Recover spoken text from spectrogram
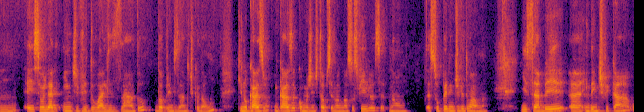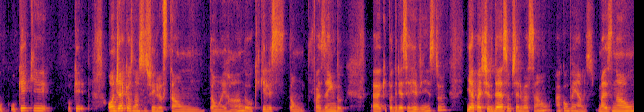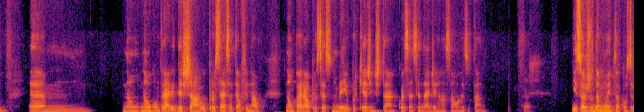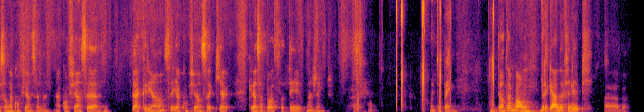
é esse olhar individualizado do aprendizado de cada um, que no caso, em casa, como a gente está observando nossos filhos, não é super individual, né? E saber uh, identificar o, o que que o que onde é que os nossos filhos estão estão errando o que que eles estão fazendo uh, que poderia ser revisto e a partir dessa observação acompanhá-los. Mas não um, não não o contrário deixar o processo até o final. Não parar o processo no meio porque a gente está com essa ansiedade em relação ao resultado. É. isso ajuda muito a construção da confiança né? A confiança da criança e a confiança que a criança possa ter na gente. É. Muito bem. Então tá bom. Obrigada, Felipe. Nada.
